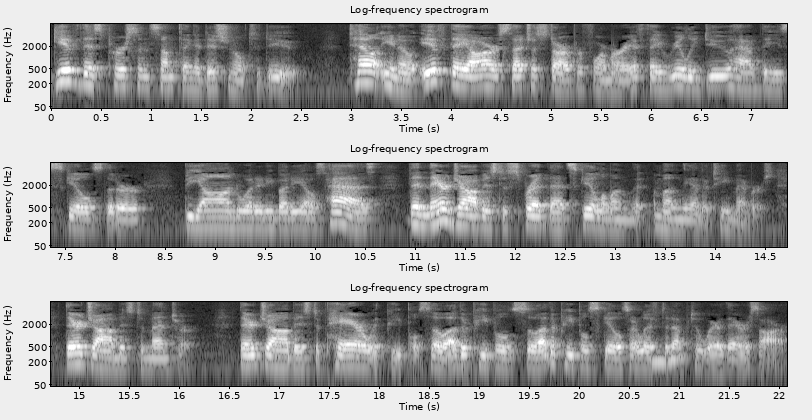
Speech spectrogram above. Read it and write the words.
give this person something additional to do. Tell, you know, if they are such a star performer, if they really do have these skills that are beyond what anybody else has, then their job is to spread that skill among the among the other team members. Their job is to mentor. Their job is to pair with people so other people so other people's skills are lifted up mm-hmm. to where theirs are.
